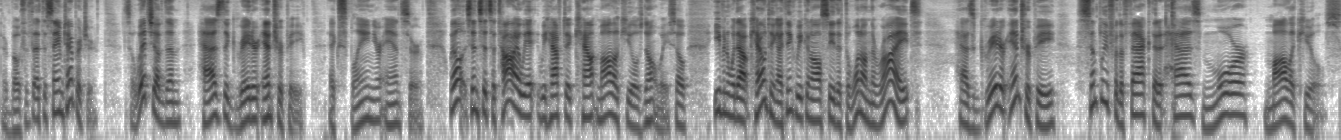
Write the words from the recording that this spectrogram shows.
They're both at the same temperature. So which of them has the greater entropy? Explain your answer. Well, since it's a tie, we, we have to count molecules, don't we? So even without counting, I think we can all see that the one on the right has greater entropy simply for the fact that it has more molecules.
